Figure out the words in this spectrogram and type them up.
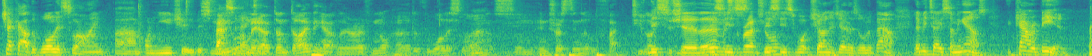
check out the Wallace Line um, on YouTube. It's fascinating. I've done diving out there. I've not heard of the Wallace Line. Ah. That's an interesting little fact you'd like This- to share there, this Mr. is, Bradshaw. This is what China Jedi is all about. Let me tell you something else. The Caribbean. I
